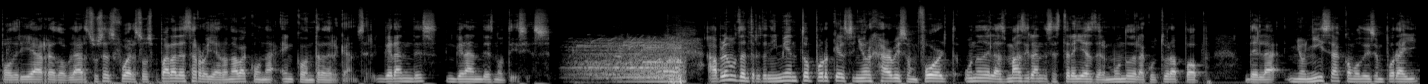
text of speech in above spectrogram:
podría redoblar sus esfuerzos para desarrollar una vacuna en contra del cáncer. Grandes, grandes noticias. Hablemos de entretenimiento porque el señor Harrison Ford, una de las más grandes estrellas del mundo de la cultura pop, de la ñoñiza, como dicen por ahí,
